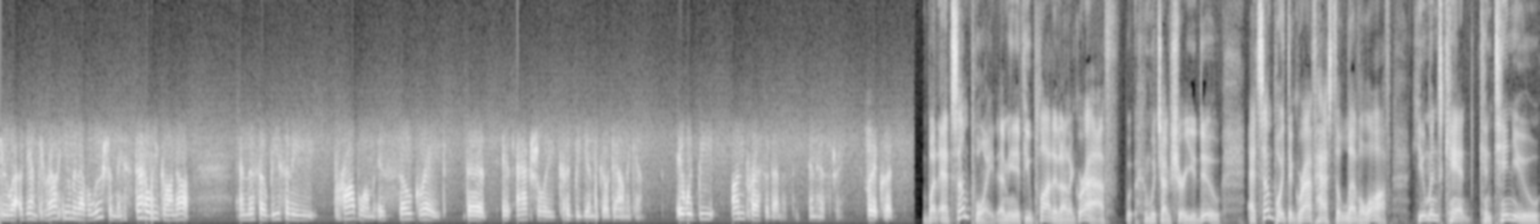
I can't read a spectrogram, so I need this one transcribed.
throughout again throughout human evolution, they've steadily gone up, and this obesity problem is so great that it actually could begin to go down again. It would be unprecedented in history, but it could. But at some point, I mean, if you plot it on a graph, which I'm sure you do, at some point the graph has to level off. Humans can't continue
